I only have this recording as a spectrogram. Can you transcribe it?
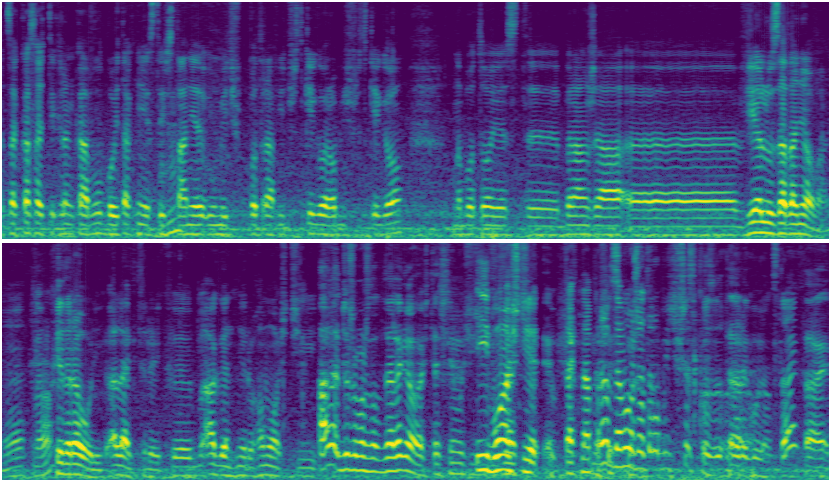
e, zakasać tych rękawów, bo i tak nie jesteś w stanie umieć, potrafić wszystkiego, robić wszystkiego, no bo to jest e, branża e, wielu zadaniowa, nie? No. Hydraulik, elektryk, e, agent nieruchomości. Ale dużo można delegować, też nie musisz... I właśnie, tak naprawdę wszystkim. można to robić wszystko z- delegując, tak? Tak,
